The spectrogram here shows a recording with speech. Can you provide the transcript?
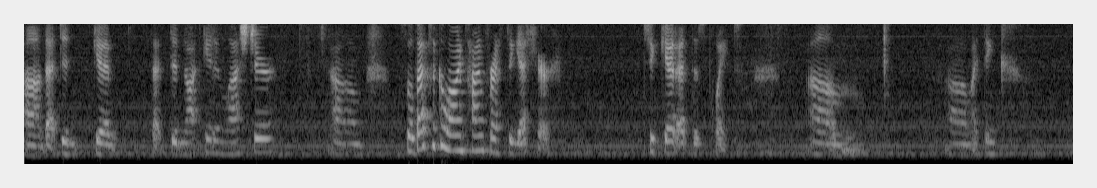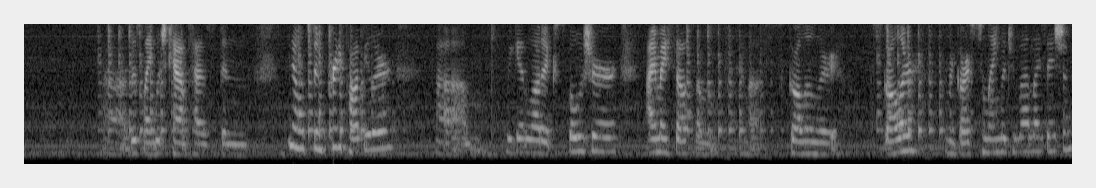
Uh, that did get in, that did not get in last year. Um, so that took a long time for us to get here, to get at this point. Um, um I think uh, this language camp has been you know, it's been pretty popular. Um, we get a lot of exposure. I myself am, am a scholarly, scholar in regards to language revitalization.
